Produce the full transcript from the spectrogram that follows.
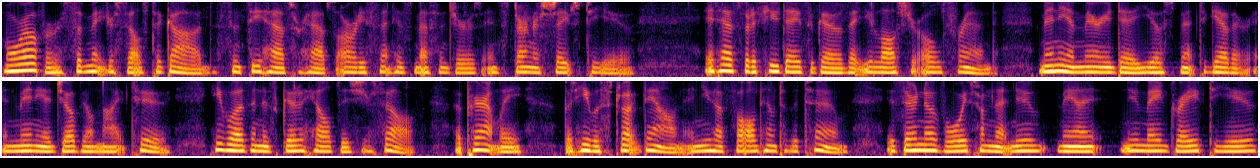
Moreover, submit yourselves to God, since he has perhaps already sent his messengers in sterner shapes to you. It has but a few days ago that you lost your old friend. Many a merry day you have spent together, and many a jovial night too. He was in as good health as yourself, apparently, but he was struck down, and you have followed him to the tomb. Is there no voice from that new man, new made grave to you?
